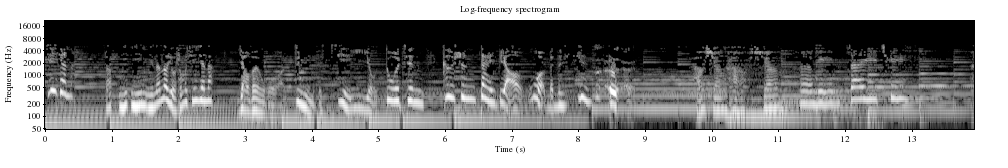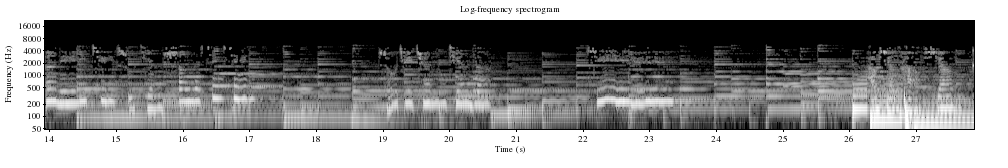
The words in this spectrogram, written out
新鲜的。啊，你你你难道有什么新鲜的？要问我对你的谢意有多真，歌声代表我们的心。好想好想和你在一起，和你一起数天上的星星，收集春天的细雨，好想好想和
